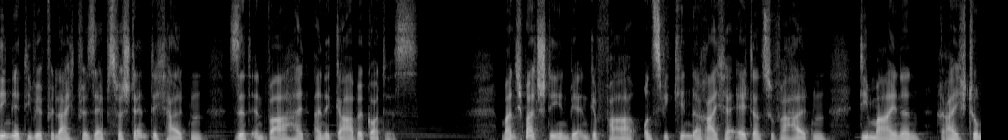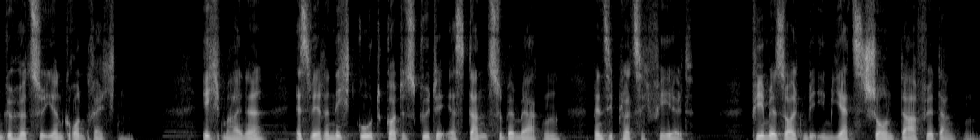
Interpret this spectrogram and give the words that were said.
Dinge, die wir vielleicht für selbstverständlich halten, sind in Wahrheit eine Gabe Gottes. Manchmal stehen wir in Gefahr, uns wie Kinder reicher Eltern zu verhalten, die meinen, Reichtum gehört zu ihren Grundrechten. Ich meine, es wäre nicht gut, Gottes Güte erst dann zu bemerken, wenn sie plötzlich fehlt. Vielmehr sollten wir ihm jetzt schon dafür danken.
